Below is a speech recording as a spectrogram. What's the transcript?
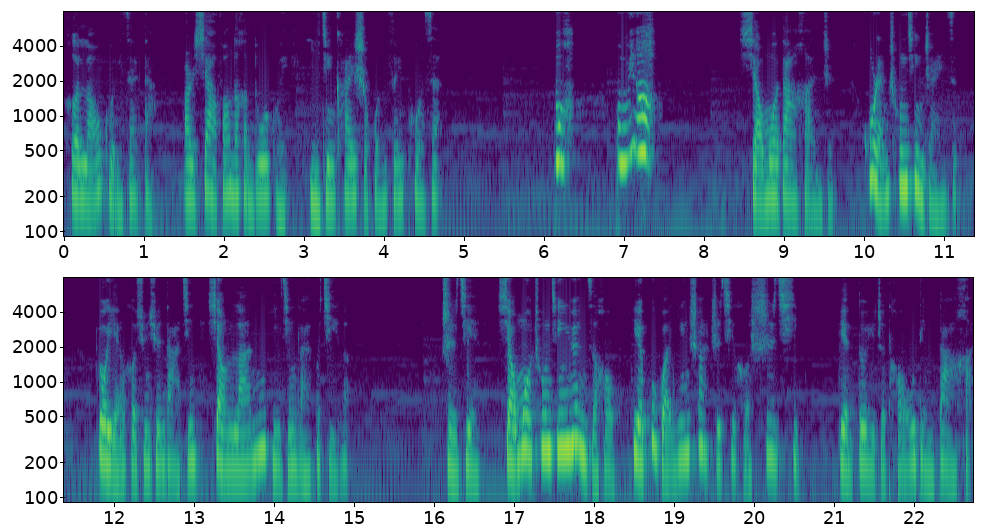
和老鬼在打。而下方的很多鬼已经开始魂飞魄散。不，不要！小莫大喊着，忽然冲进宅子。洛言和轩轩大惊，想拦已经来不及了。只见小莫冲进院子后，也不管阴煞之气和湿气，便对着头顶大喊：“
